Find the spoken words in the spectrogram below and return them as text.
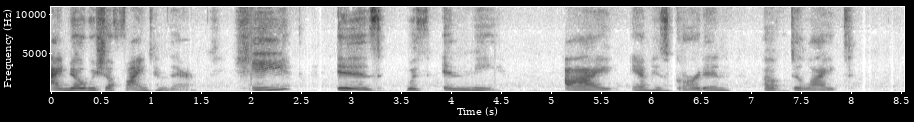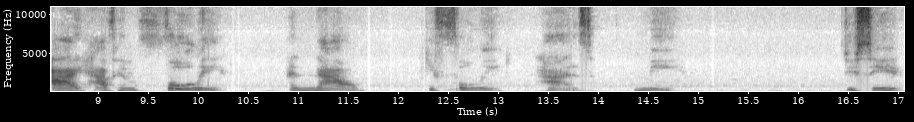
I know we shall find him there. He is within me. I am his garden of delight. I have him fully, and now he fully has me. Do you see?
